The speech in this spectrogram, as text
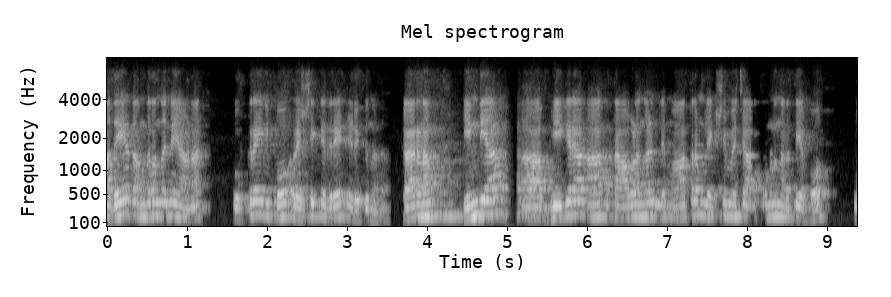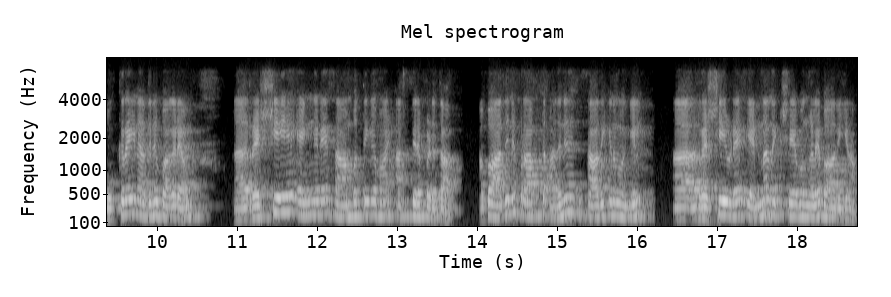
അതേ തന്ത്രം തന്നെയാണ് ഉക്രൈൻ ഇപ്പോ റഷ്യക്കെതിരെ എടുക്കുന്നത്. കാരണം ഇന്ത്യ ഭീകര താവളങ്ങൾ മാത്രം ലക്ഷ്യം വെച്ച് ആക്രമണം നടത്തിയപ്പോ ഉക്രൈൻ അതിനു പകരം റഷ്യയെ എങ്ങനെ സാമ്പത്തികമായി അസ്ഥിരപ്പെടുത്താം? അപ്പൊ അതിന് പ്രാപ്ത അതിന് സാധിക്കണമെങ്കിൽ റഷ്യയുടെ എണ്ണ നിക്ഷേപങ്ങളെ ബാധിക്കണം.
